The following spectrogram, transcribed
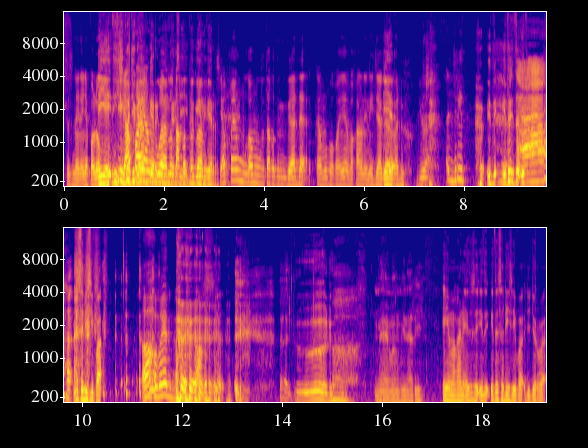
Terus neneknya peluk. Iya, iya, siapa juga yang hampir, gua buat lu hampir sih, takut gua begini? hampir. siapa yang kamu takut gak ada. Kamu pokoknya bakal nenek jaga Iya. aduh gila. Anjrit. Itu itu itu itu, Ah, itu sedih sih, Pak. ah men. Shit. aduh, aduh. Memang Minari. Iya, makanya itu itu itu sedih sih, Pak, jujur, Pak.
